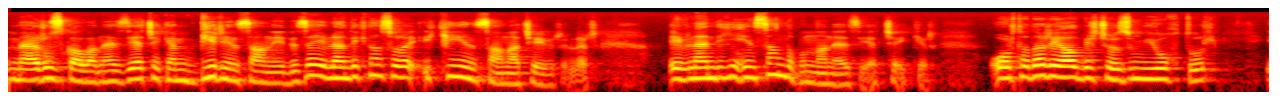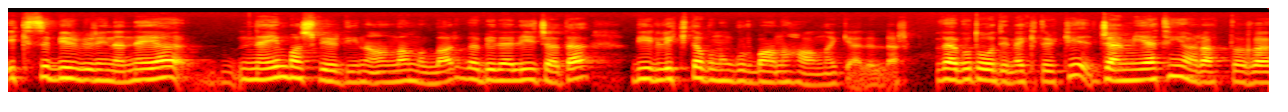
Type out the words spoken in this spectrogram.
məruz qalan, əziyyət çəkən bir insan idisə, evləndikdən sonra iki insana çevrilir. Evləndiyi insan da bundan əziyyət çəkir. Ortada real bir çözüm yoxdur. İkisi bir-biri ilə nəyə nəyin baş verdiyini anlamırlar və beləliklə də birlikdə bunun qurbanı halına gəlirlər. Və bu da o deməkdir ki, cəmiyyətin yaratdığı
